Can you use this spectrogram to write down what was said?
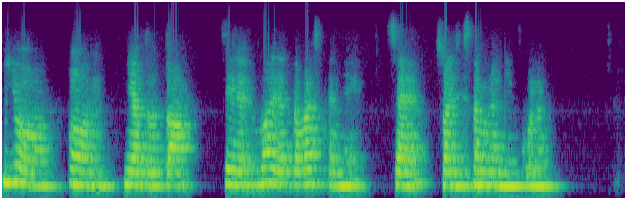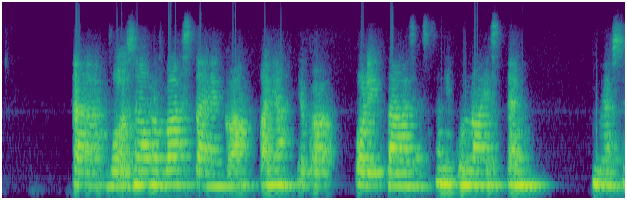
Joo, on. Ja tota, valitettavasti niin se, se oli siis tämmöinen niin kuin, ää, Bolsonaron vastainen kampanja, joka oli pääasiassa niin kuin naisten, myös,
